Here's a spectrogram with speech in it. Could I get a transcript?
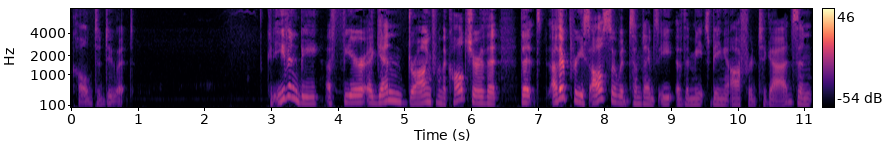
called to do it. Could even be a fear, again, drawing from the culture that that other priests also would sometimes eat of the meats being offered to gods, and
